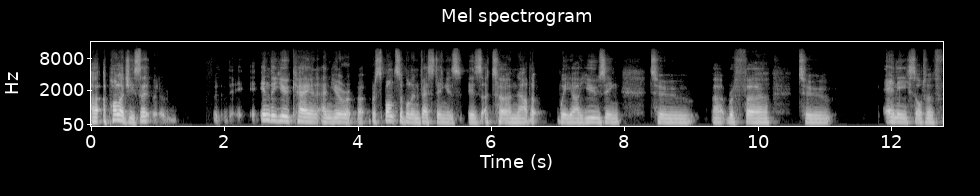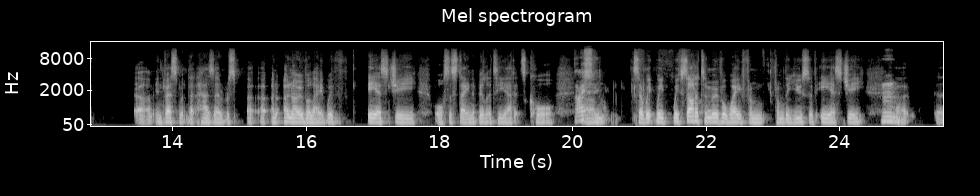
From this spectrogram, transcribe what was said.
uh, apologies. Uh, in the UK and, and Europe, uh, responsible investing is, is a term now that we are using to uh, refer to any sort of um, investment that has a, a, an overlay with ESG or sustainability at its core. I see. Um, so we, we've, we've started to move away from, from the use of ESG. Mm. Uh, uh,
